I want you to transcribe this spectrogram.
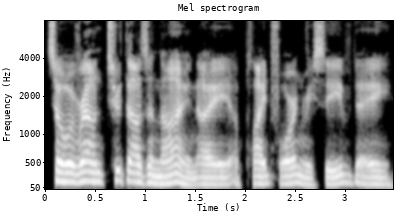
so around 2009, I applied for and received a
